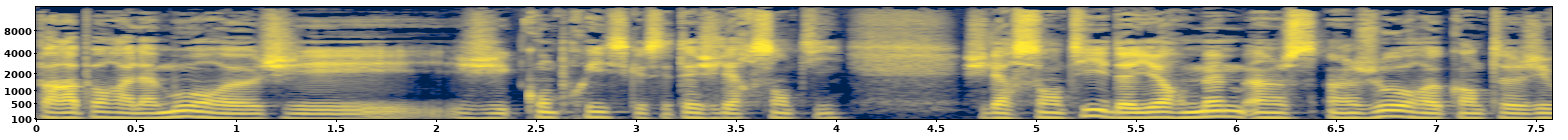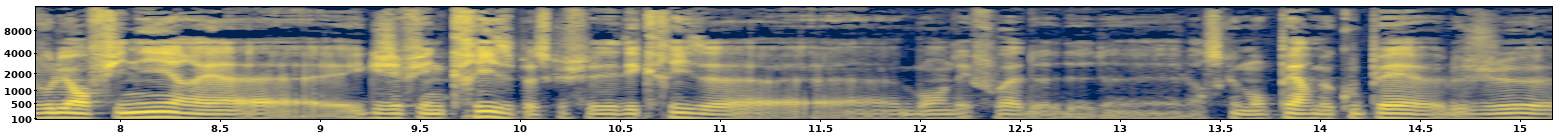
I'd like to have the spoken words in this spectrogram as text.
par rapport à l'amour, euh, j'ai compris ce que c'était, je l'ai ressenti. Je l'ai ressenti. D'ailleurs, même un, jour, quand j'ai voulu en finir euh, et, que j'ai fait une crise, parce que je faisais des crises, euh, bon, des fois, de, lorsque mon père me coupait le jeu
